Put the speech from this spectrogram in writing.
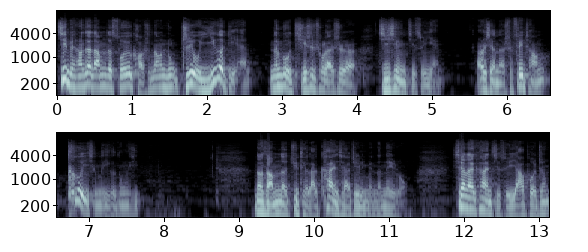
基本上在咱们的所有考试当中，只有一个点能够提示出来是急性脊髓炎。而且呢是非常特异性的一个东西。那咱们呢具体来看一下这里面的内容。先来看脊髓压迫症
